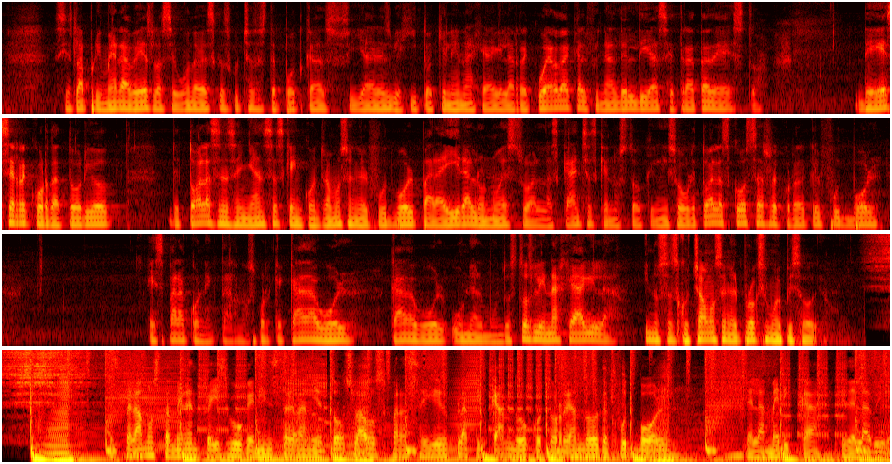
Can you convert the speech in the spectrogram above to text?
si es la primera vez, la segunda vez que escuchas este podcast, si ya eres viejito aquí en Linaje Águila, recuerda que al final del día se trata de esto, de ese recordatorio de todas las enseñanzas que encontramos en el fútbol para ir a lo nuestro, a las canchas que nos toquen y sobre todas las cosas recordar que el fútbol es para conectarnos, porque cada gol, cada gol une al mundo. Esto es Linaje Águila y nos escuchamos en el próximo episodio esperamos también en Facebook, en Instagram y en todos lados para seguir platicando, cotorreando de fútbol, de la América y de la vida.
